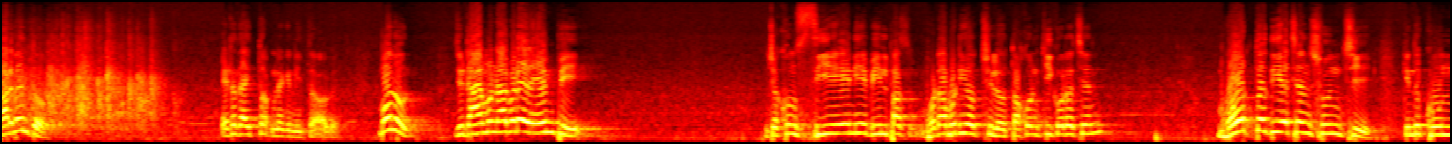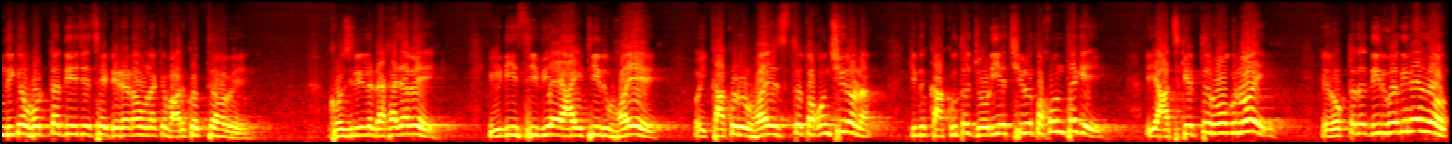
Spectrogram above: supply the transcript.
পারবেন তো? এটা দায়িত্ব আপনাকে নিতে হবে। বলুন, যে ডায়মন্ড হারবারের এমপি যখন সিএ নিয়ে বিল পাস ভোটাভুটি হচ্ছিল, তখন কি করেছেন? ভোট তো দিয়েছেন শুনছি, কিন্তু কোন দিকে ভোটটা দিয়েছে সেই ডেটাটা ওনাকে বার করতে হবে। খোঁজ নিলে দেখা যাবে, ইডি, সিবিআই, আইটির ভয়ে, ওই কাকুর ভয়েস তো তখন ছিল না, কিন্তু কাকু তো জড়িয়ে ছিল তখন থেকেই। এই আজকের তো রোগ নয় এই রোগটা তো দীর্ঘদিনের রোগ,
